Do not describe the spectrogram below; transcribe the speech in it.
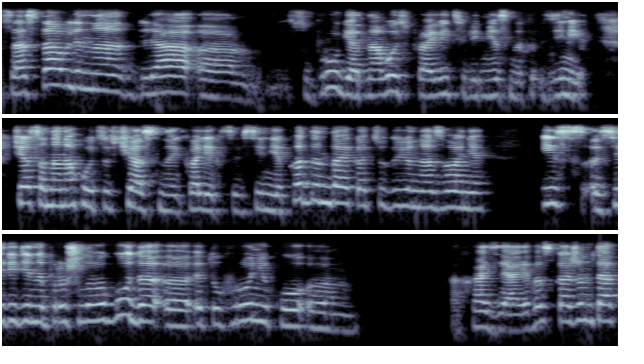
составлена для э, супруги одного из правителей местных земель. Сейчас она находится в частной коллекции в семье Кадендайк, отсюда ее название. И с середины прошлого года э, эту хронику хозяева, скажем так,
